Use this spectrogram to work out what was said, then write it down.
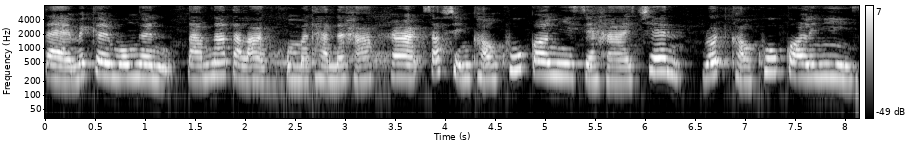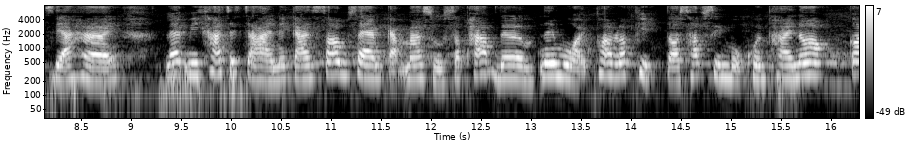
แต่ไม่เกินวงเงินตามหน้าตารางกรมธรรม์นะคะ หากทรัพย์สินของคู่กรณีเสียหาย เช่น รถของคู่กรณีเสียหาย และมีค่าใช้จ่ายในการซ่อมแซมกลับมาสู่สภาพเดิม ในหมวดความรับผิดต่อทรัพย์สินบุคคลภายนอก ก็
